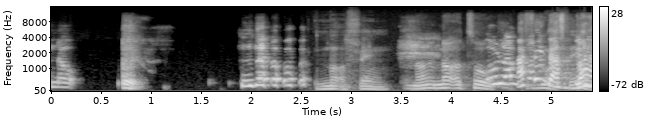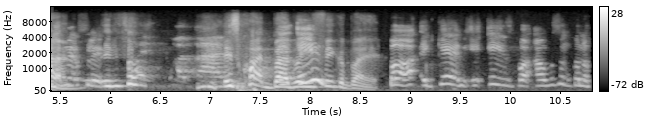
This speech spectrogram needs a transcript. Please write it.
No. no. Not a thing. No, not at all. All I've I done think that's bad. Netflix. It's, Quite bad. it's quite bad It when you think about it. But again, it is. But I wasn't gonna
